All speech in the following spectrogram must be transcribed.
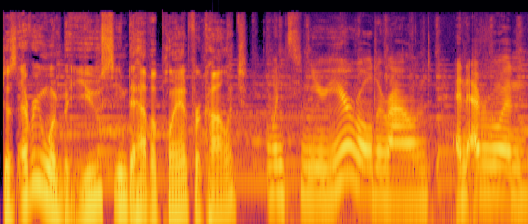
Does everyone but you seem to have a plan for college? When senior year rolled around and everyone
